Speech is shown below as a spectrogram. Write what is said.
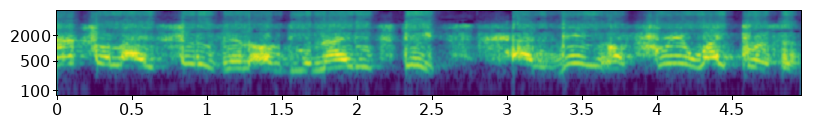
naturalized citizen of the United States as being a free white person.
